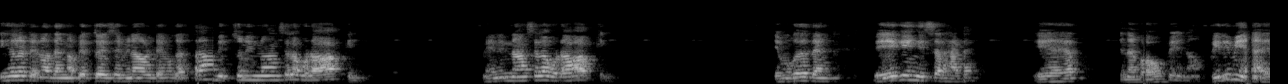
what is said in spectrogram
ඉහළට එනවා දැන් අපිත් ඔය සෙමිනාර් වලට එහෙම ගත්තාම භික්ෂුණීන් වහන්සේලා ගොඩාක් ඉන්නේ. මෙනින් වහන්සේලා ගොඩාක් ඉන්නේ. ඒ මොකද දැන් වේගෙන් ඉස්සරහට ඒ අයත් එන බව පේනවා. පිරිමි අය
